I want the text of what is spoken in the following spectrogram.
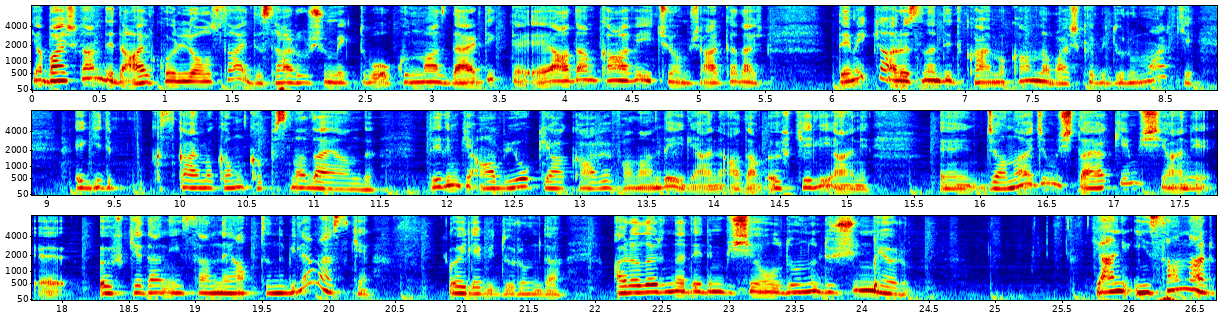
ya başkan dedi alkollü olsaydı sarhoşun mektubu okunmaz derdik de e, adam kahve içiyormuş arkadaş. Demek ki arasında dedi kaymakamla başka bir durum var ki. E gidip kız kaymakamın kapısına dayandı. Dedim ki abi yok ya kahve falan değil yani adam öfkeli yani e, canı acımış dayak yemiş yani e, öfkeden insan ne yaptığını bilemez ki öyle bir durumda. Aralarında dedim bir şey olduğunu düşünmüyorum. Yani insanlar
